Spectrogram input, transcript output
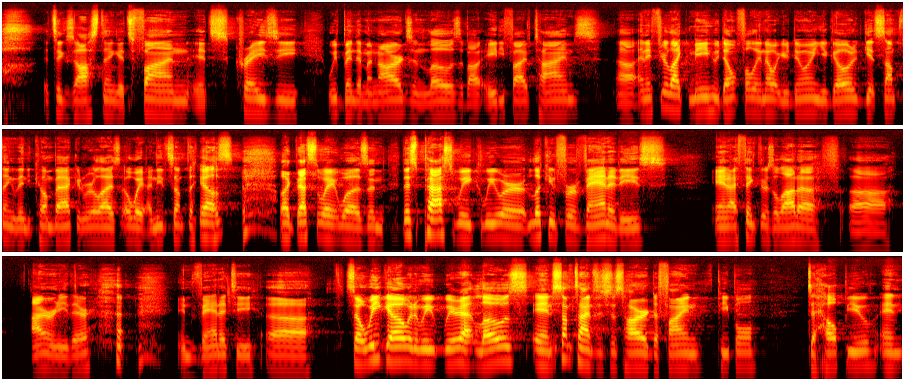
It's exhausting, it's fun, it's crazy. We've been to Menards and Lowe's about 85 times. Uh, and if you're like me who don't fully know what you're doing, you go get something, then you come back and realize, oh, wait, I need something else. like that's the way it was. And this past week, we were looking for vanities. And I think there's a lot of uh, irony there in vanity. Uh, so we go and we, we're at Lowe's, and sometimes it's just hard to find people to help you. And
